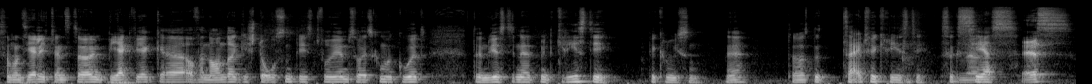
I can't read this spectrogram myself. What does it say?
sagen wir uns ehrlich, wenn du da im Bergwerk äh, aufeinander gestoßen bist, früher im Salzkammergut, dann wirst du nicht mit Christi begrüßen. Ja. Da hast du Zeit für Christi. Sag Sers. Es.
